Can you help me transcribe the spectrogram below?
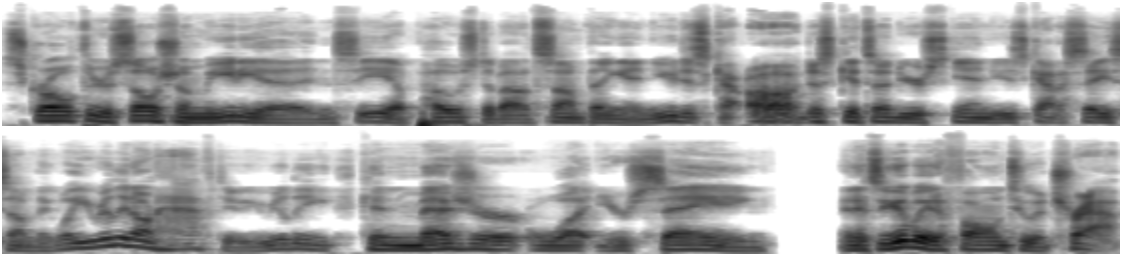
scroll through social media and see a post about something and you just got oh it just gets under your skin you just got to say something well you really don't have to you really can measure what you're saying and it's a good way to fall into a trap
